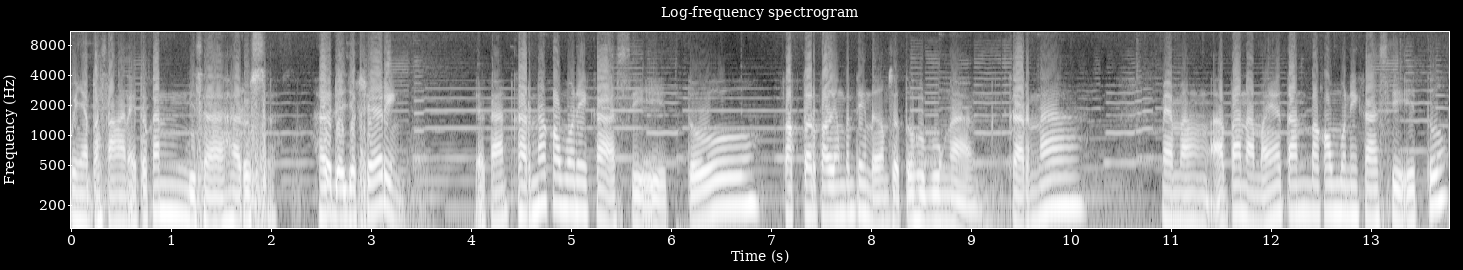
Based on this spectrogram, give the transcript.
punya pasangan itu kan bisa harus harus diajak sharing ya kan? Karena komunikasi itu faktor paling penting dalam satu hubungan. Karena memang apa namanya tanpa komunikasi itu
